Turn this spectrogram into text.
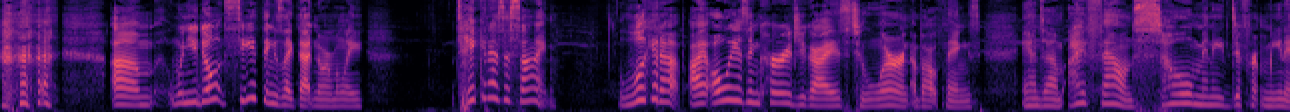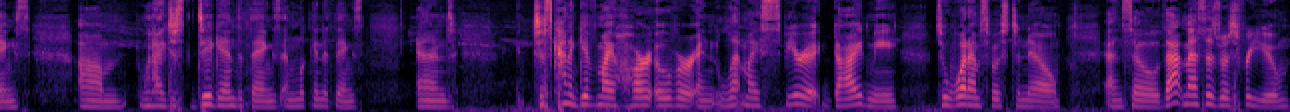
um, when you don't see things like that normally, take it as a sign look it up. I always encourage you guys to learn about things, and um, I've found so many different meanings um, when I just dig into things and look into things, and just kind of give my heart over and let my spirit guide me to what I'm supposed to know. And so that message was for you,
